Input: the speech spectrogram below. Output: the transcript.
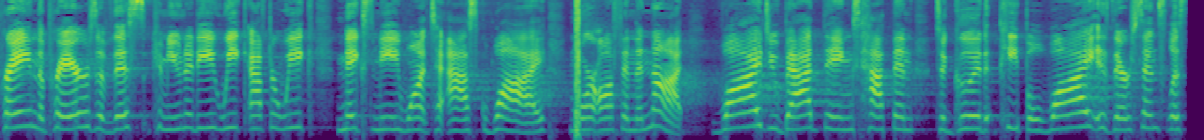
Praying the prayers of this community week after week makes me want to ask why more often than not. Why do bad things happen to good people? Why is there senseless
